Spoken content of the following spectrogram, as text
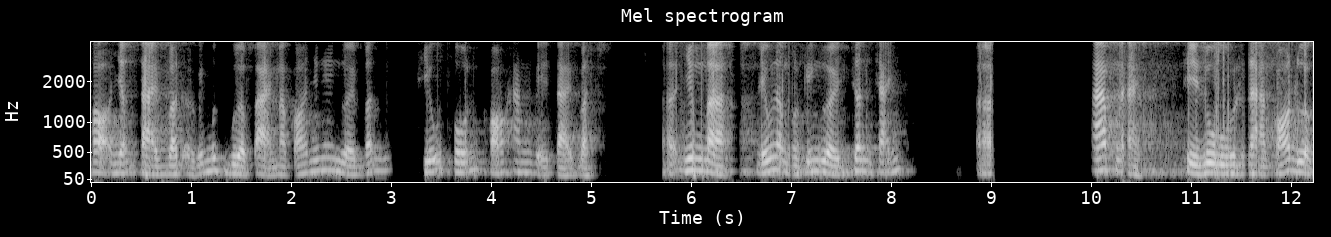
thọ nhận tài vật ở cái mức vừa phải mà có những cái người vẫn thiếu thốn khó khăn về tài vật. Uh, nhưng mà nếu là một cái người chân chánh uh, pháp này thì dù là có được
